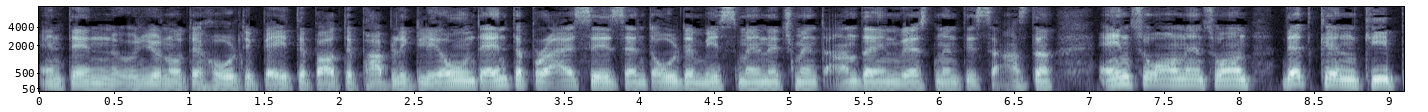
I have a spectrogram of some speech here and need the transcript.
And then, you know, the whole debate about the publicly owned enterprises and all the mismanagement, underinvestment, disaster, and so on and so on. That can keep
